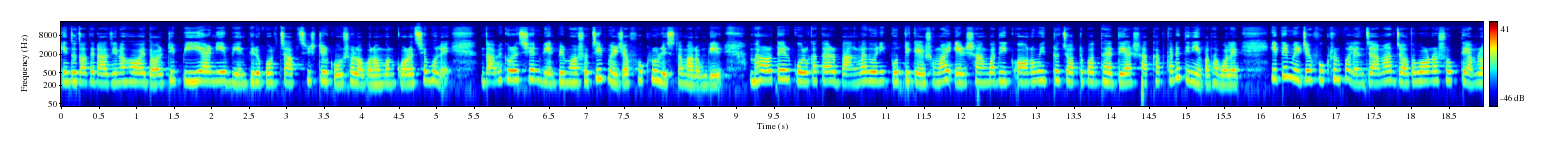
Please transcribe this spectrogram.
কিন্তু তাতে রাজি না হওয়ায় দলটি পিআর নিয়ে বিএনপির উপর চাপ সৃষ্টির কৌশল অবলম্বন করেছে বলে দাবি করেছেন বিএনপির মহাসচিব মির্জা ফখরুল ইসলাম আলমগীর। ভারতের কলকাতার বাংলা দৈনিক পত্রিকায় সময় এর সাংবাদিক অনমিত্র চট্টোপাধ্যায় দেয়া সাক্ষাৎকারে তিনি কথা বলেন। এতে মির্জা ফখরুল বলেন, জামাত যত না শক্তি, আমরা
